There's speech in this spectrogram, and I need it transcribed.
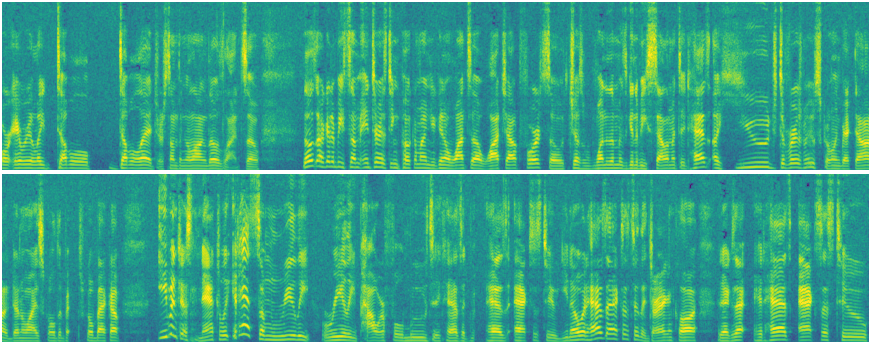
or aerilate double double edge or something along those lines. So those are going to be some interesting Pokemon you're going to want to watch out for. So just one of them is going to be Salamence. It has a huge diverse move. Scrolling back down, I don't know why I scrolled it, scroll back up. Even just naturally, it has some really, really powerful moves. It has has access to. You know, it has access to the Dragon Claw. It exa- it has access to.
